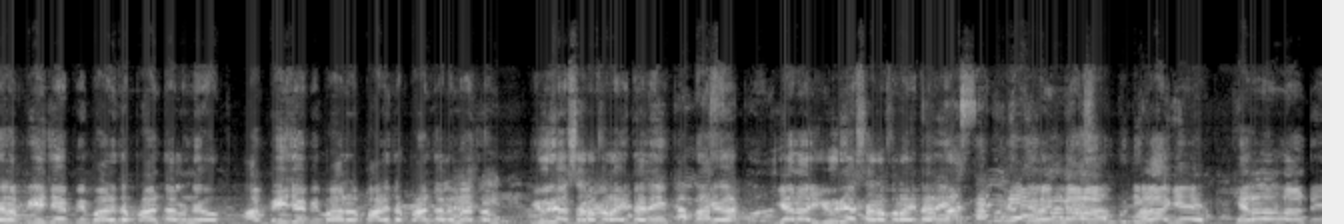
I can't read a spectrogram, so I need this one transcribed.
ఇలా బీజేపీ పాలిత ప్రాంతాలు ఉన్నాయో ఆ బీజేపీ పాలిత ప్రాంతాలకు మాత్రం యూరియా సరఫరా అవుతుంది. ఇలా యూరియా సరఫరా అవుతుంది. తెలంగాణ అలాగే కేరళ లాంటి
